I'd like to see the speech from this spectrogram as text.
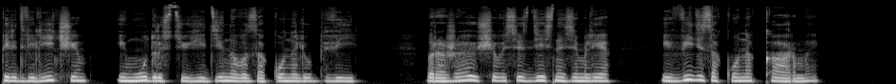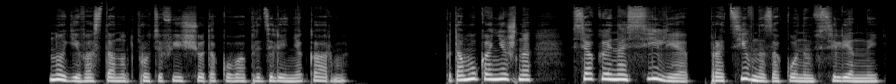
перед величием и мудростью единого закона любви, выражающегося здесь на земле и в виде закона кармы. Многие восстанут против еще такого определения кармы. Потому, конечно, всякое насилие противно законам Вселенной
